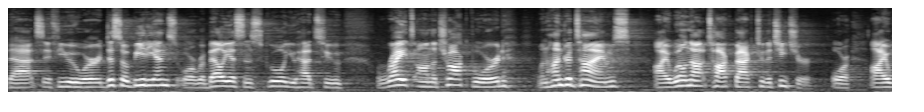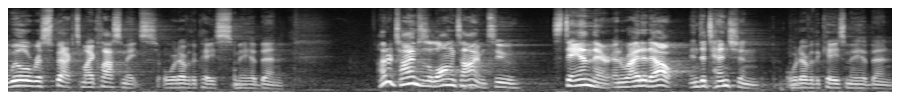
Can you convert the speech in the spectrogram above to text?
that if you were disobedient or rebellious in school, you had to write on the chalkboard 100 times, I will not talk back to the teacher, or I will respect my classmates, or whatever the case may have been. 100 times is a long time to stand there and write it out in detention, or whatever the case may have been.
